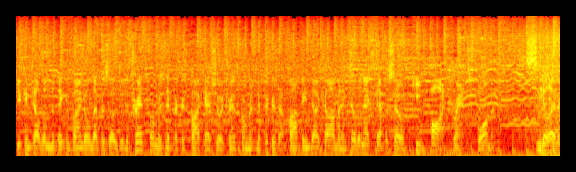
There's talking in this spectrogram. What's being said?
You can tell them that they can find old episodes of the Transformers Nitpickers podcast show at transformersnitpickers.podbean.com. And until the next episode, keep on transforming. See you later.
